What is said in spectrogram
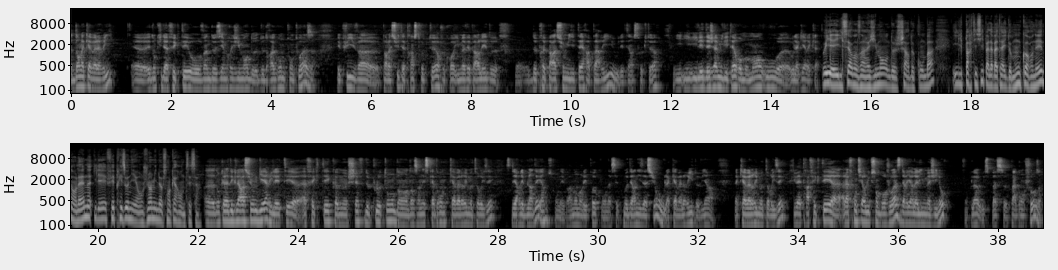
dans la cavalerie, et donc il est affecté au 22e régiment de dragons de Pontoise, et puis il va euh, par la suite être instructeur, je crois. Il m'avait parlé de, euh, de préparation militaire à Paris, où il était instructeur. Il, il est déjà militaire au moment où, euh, où, la guerre éclate. Oui, et il sert dans un régiment de chars de combat. Il participe à la bataille de Montcornet, dans l'Aisne. Il est fait prisonnier en juin 1940, c'est ça? Euh, Donc à la déclaration de guerre, il a été affecté comme chef de peloton dans, dans un escadron de cavalerie motorisée, c'est-à-dire les blindés, hein, parce qu'on est vraiment dans l'époque où on a cette modernisation, où la cavalerie devient la cavalerie motorisée. Il va être affecté à la frontière luxembourgeoise, derrière la ligne Maginot, donc là où il se passe pas grand-chose.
